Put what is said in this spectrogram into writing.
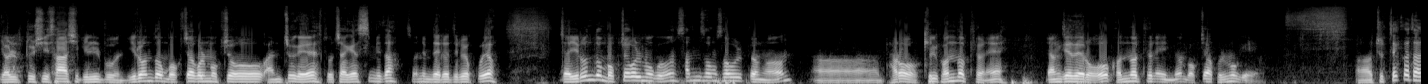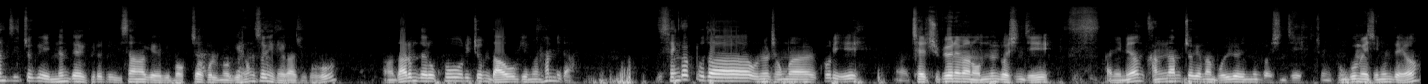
12시 41분. 일원동 먹자골목 쪽 안쪽에 도착했습니다. 손님 내려드렸고요. 자, 일원동 먹자골목은 삼성 서울병원, 아, 바로 길 건너편에, 양재대로 건너편에 있는 먹자골목이에요. 아, 주택가 단지 쪽에 있는데 그래도 이상하게 여기 먹자골목이 형성이 돼가지고, 어, 나름대로 콜이 좀 나오기는 합니다. 생각보다 오늘 정말 콜이 어, 제 주변에만 없는 것인지 아니면 강남 쪽에만 몰려 있는 것인지 좀 궁금해지는데요.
